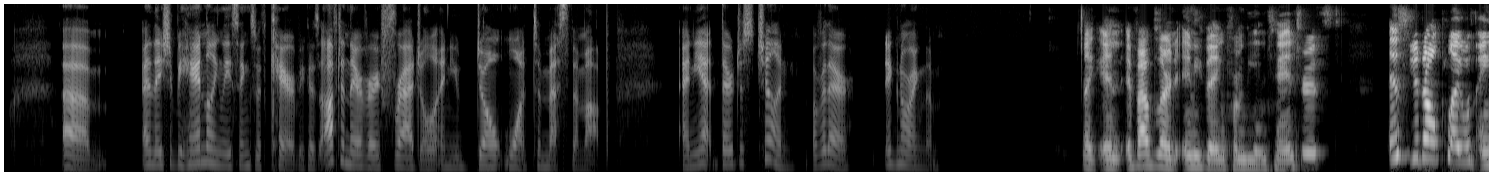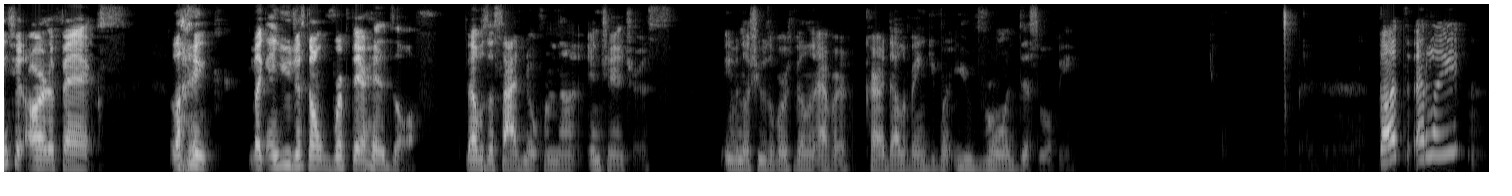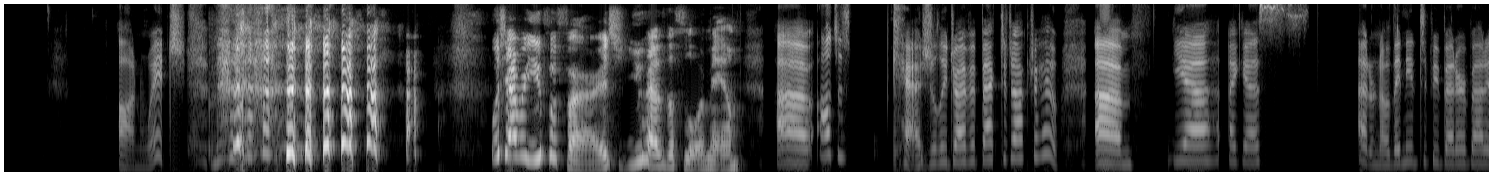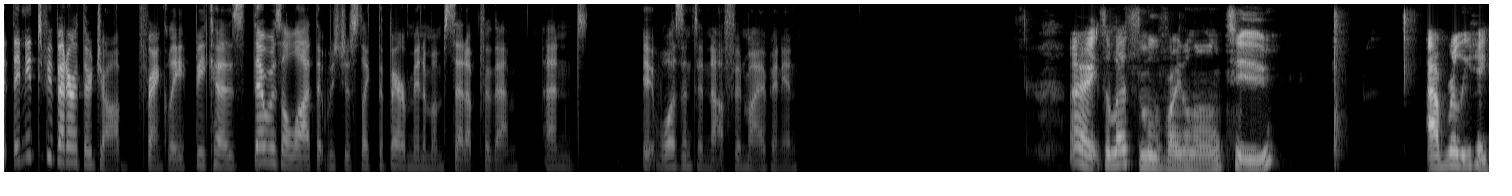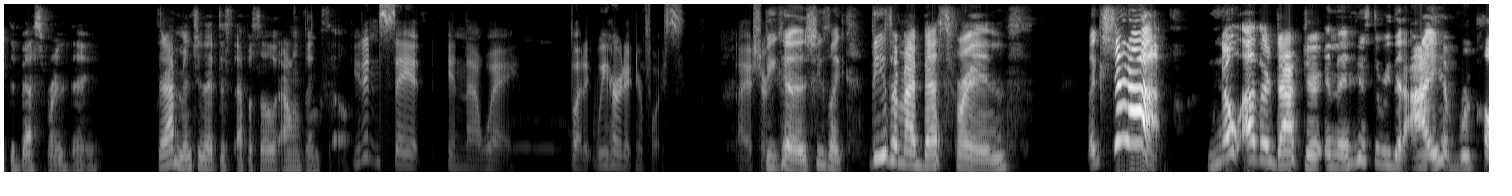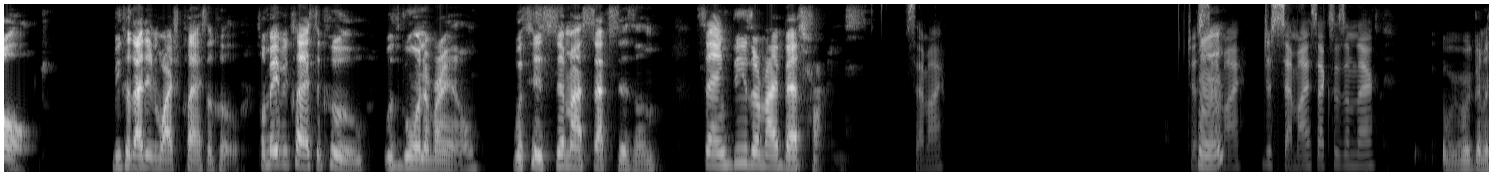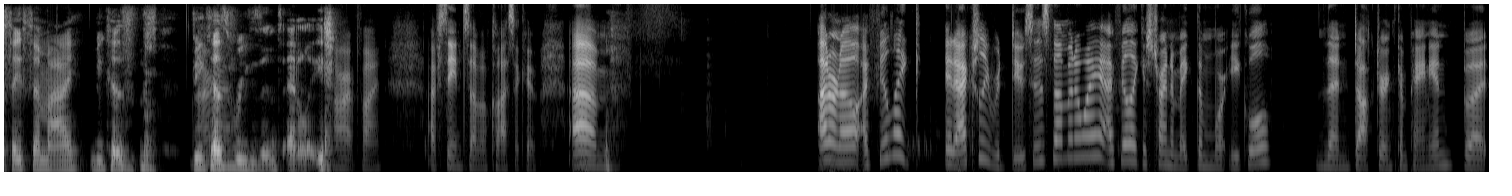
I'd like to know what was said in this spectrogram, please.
Um and they should be handling these things with care because often they're very fragile and you don't want to mess them up. And yet they're just chilling over there, ignoring them. Like, and if I've learned anything from the Enchantress, is you don't play with ancient artifacts, like, like, and you just don't rip their heads off. That was a side note from the Enchantress. Even though she was the worst villain ever, Cara Delevingne, you you ruined this movie. Thoughts, Adelaide? On which? Whichever you prefer. It's you have the floor, ma'am. Uh, I'll just casually drive it back to Doctor Who. Um, yeah, I guess. I don't know. They need to be better about it. They need to be better at their job, frankly, because there was a lot that was just like the bare minimum set up for them, and it wasn't enough, in my opinion. All right, so let's move right along to. I really hate the best friend thing. Did I mention that this episode? I don't think so. You didn't say it in that way, but it, we heard it in your voice. I assure you. because she's like, "These are my best friends." Like, shut up! No other doctor in the history that I have recalled, because I didn't watch Classic Who. So maybe Classic Who was going around with his semi-sexism, saying, "These are my best friends." Semi. Just Hmm? semi. Just semi sexism there. We were gonna say semi because because Alright. reasons, at least. All right, fine. I've seen some of Classic Who. Um, I don't know. I feel like it actually reduces them in a way. I feel like it's trying to make them more equal than Doctor and Companion, but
